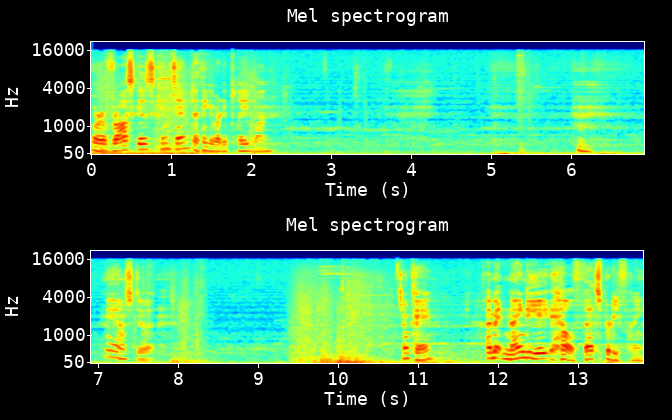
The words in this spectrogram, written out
Or Vraska's Contempt? I think I've already played one. Hmm. Yeah, let's do it. Okay. I'm at 98 health. That's pretty funny.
